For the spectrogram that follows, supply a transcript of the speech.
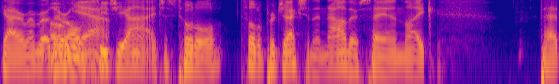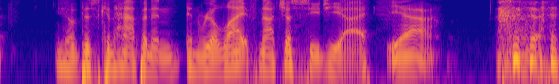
guy. Remember, they're Oh, all yeah. CGI, just total total projection. And now they're saying like that. You know, this can happen in in real life, not just CGI. Yeah.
